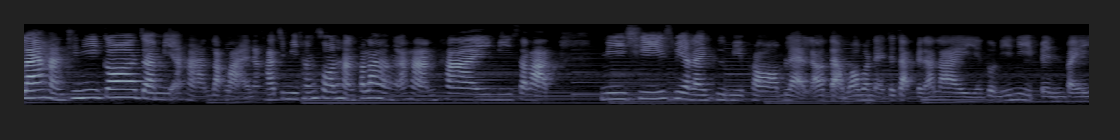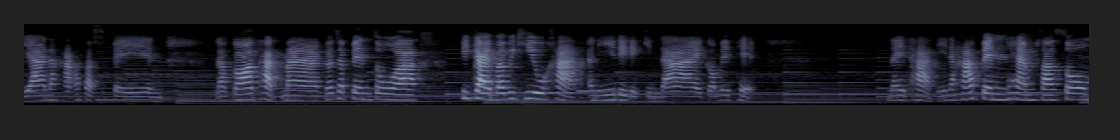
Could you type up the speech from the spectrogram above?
และอาหารที่นี่ก็จะมีอาหารหลากหลายนะคะ จะมีทั้งโซนอาหารฝรั่ง อาหารไทย มีสลัด มีชีส มีอะไรคือมีพร้อมแหละ แล้วแต่ว่าวันไหนจะจัดเป็นอะไร อย่างตัวนี้นี่เป็นไบย่านะคะข้าวผัดสเปน แล้วก็ถัดมาก็จะเป็นตัวปีกไก่บาร์บีคิวค่ะ อันนี้เด็กๆกินได้ก็ไม่เผ็ด ในถาดนี้นะคะ เป็นแฮมซอสส้ม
